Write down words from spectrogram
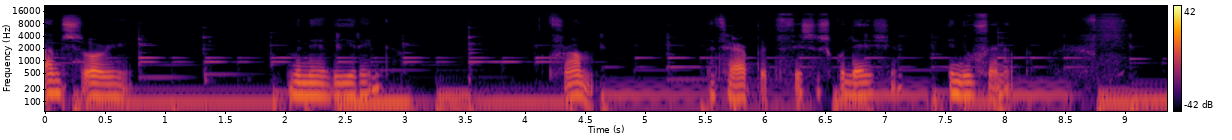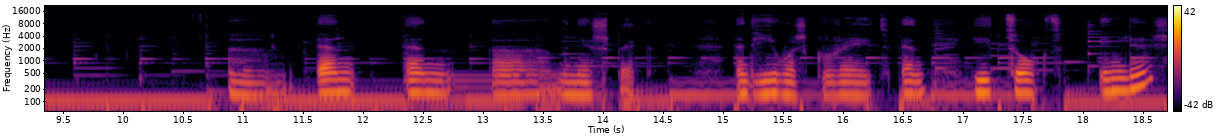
I'm sorry, meneer Wiering, from het Herbert Vissers College in Nieuw-Vennep. Um, and and uh, meneer Speck, and he was great, and he talked English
